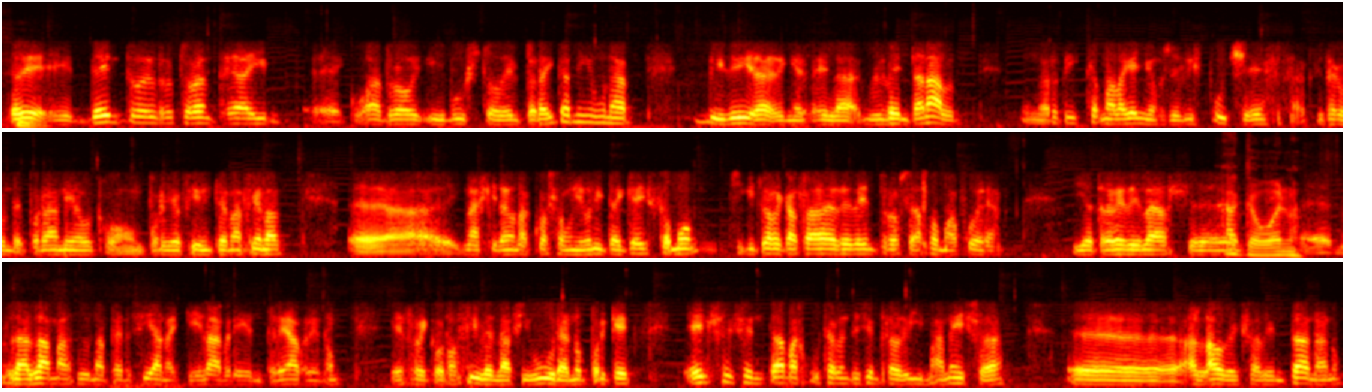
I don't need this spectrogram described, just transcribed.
Entonces, dentro del restaurante hay cuadro y busto de él, pero hay también una vidriera en el, el ventanal, un artista malagueño, José Luis Puche, artista contemporáneo con proyección internacional, eh, imagina una cosa muy bonita, que es como chiquito la calzada desde dentro se asoma afuera y a través de las eh, ah, eh, las lamas de una persiana que él abre, entreabre, ¿no? Es reconocible la figura, ¿no? Porque él se sentaba justamente siempre a la misma mesa, eh, al lado de esa ventana, ¿no?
